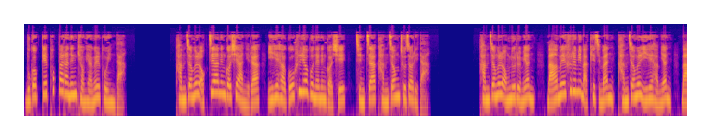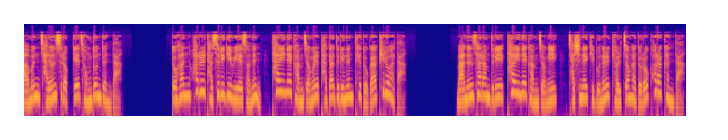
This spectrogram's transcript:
무겁게 폭발하는 경향을 보인다. 감정을 억제하는 것이 아니라 이해하고 흘려보내는 것이 진짜 감정 조절이다. 감정을 억누르면 마음의 흐름이 막히지만 감정을 이해하면 마음은 자연스럽게 정돈된다. 또한 화를 다스리기 위해서는 타인의 감정을 받아들이는 태도가 필요하다. 많은 사람들이 타인의 감정이 자신의 기분을 결정하도록 허락한다.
